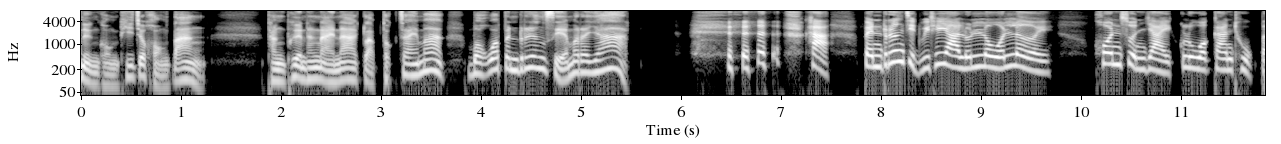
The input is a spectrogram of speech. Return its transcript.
หนึ่งของที่เจ้าของตั้ง ทั้งเพื่อนทั้งนายหน้ากลับตกใจมาก บอกว่าเป็นเรื่องเสียมารยาทค่ะ เป็นเรื่องจิตวิทยาล้วนๆเลย คนส่วนใหญ่กลัวการถูกป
